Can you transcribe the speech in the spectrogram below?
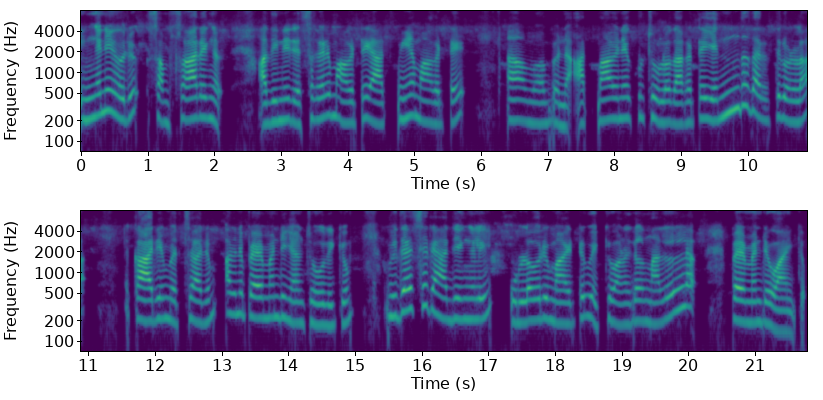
ഇങ്ങനെയൊരു സംസാരങ്ങൾ അതിന് രസകരമാകട്ടെ ആത്മീയമാകട്ടെ പിന്നെ ആത്മാവിനെ കുറിച്ചുള്ളതാകട്ടെ എന്ത് തരത്തിലുള്ള കാര്യം വെച്ചാലും അതിന് പേയ്മെന്റ് ഞാൻ ചോദിക്കും. വിദേശ രാജ്യങ്ങളിൽ ഉള്ളവരുമായിട്ട് വെക്കുവാണെങ്കിൽ നല്ല പേയ്മെന്റ് വാങ്ങിക്കും.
